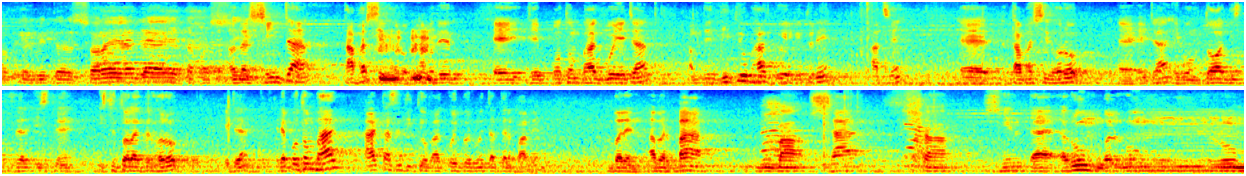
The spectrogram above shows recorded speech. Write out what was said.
মুখের ভিতর সরাইয়া দেয় তাপাসি অর্থাৎ সিনটা তাফাসি হলো। আমাদের এই যে প্রথম ভাগ বই এটা আমাদের দ্বিতীয় ভাগ বইয়ের ভিতরে আছে তাফাসির হরফ এটা এবং দ ইস্তিতলাতের হরফ এটা। এটা প্রথম ভাগ আরটা আছে দ্বিতীয় ভাগ ওই মধ্যে আপনারা পাবেন। বলেন আবার বা বা সা সা। সিন রুম বল রুম। রুম।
